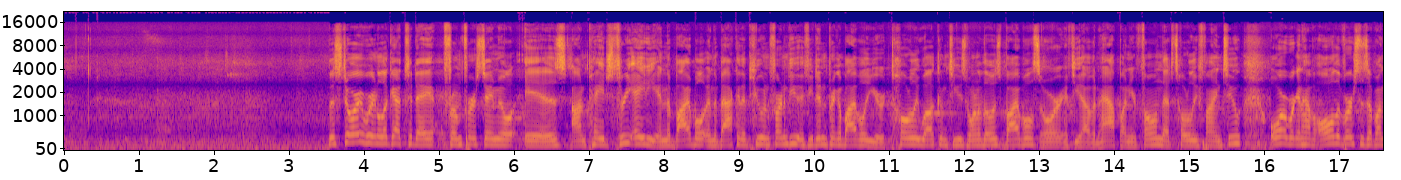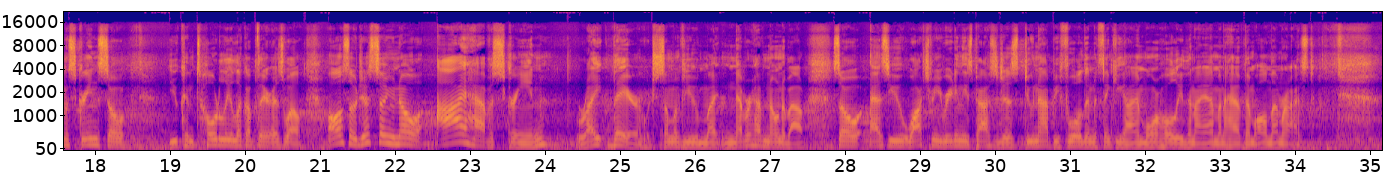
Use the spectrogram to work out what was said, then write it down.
The story we're going to look at today from 1 Samuel is on page 380 in the Bible in the back of the pew in front of you. If you didn't bring a Bible, you're totally welcome to use one of those Bibles, or if you have an app on your phone, that's totally fine too. Or we're going to have all the verses up on the screen so you can totally look up there as well. Also, just so you know, I have a screen right there, which some of you might never have known about. So, as you watch me reading these passages, do not be fooled into thinking I am more holy than I am and I have them all memorized.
